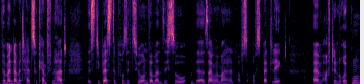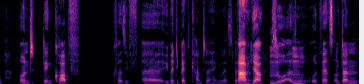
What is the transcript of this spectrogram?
wenn man damit halt zu kämpfen hat, ist die beste Position, wenn man sich so, äh, sagen wir mal, halt aufs, aufs Bett legt, ähm, auf den Rücken und den Kopf quasi äh, über die Bettkante hängen lässt. Ah, du? ja. mm, So, also mm. rückwärts und dann.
